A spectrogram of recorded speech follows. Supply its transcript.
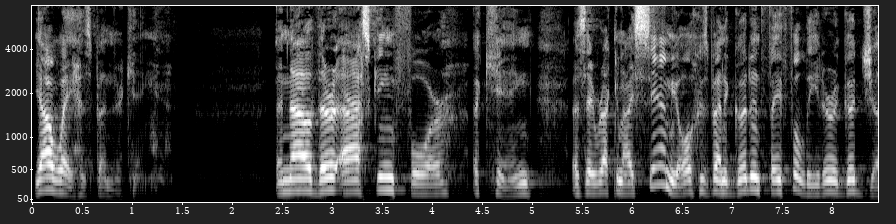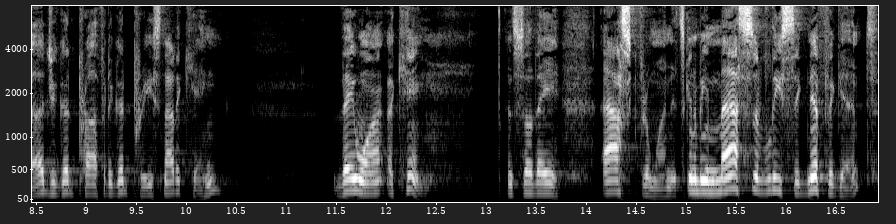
Yahweh has been their king. And now they're asking for a king as they recognize Samuel, who's been a good and faithful leader, a good judge, a good prophet, a good priest, not a king. They want a king. And so they ask for one. It's going to be massively significant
